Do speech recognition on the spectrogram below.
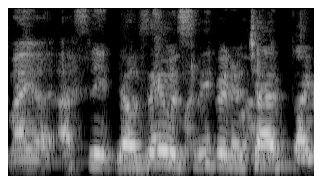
My uh, I sleep. Yo, man, Zay was man. sleeping and Chad, like,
